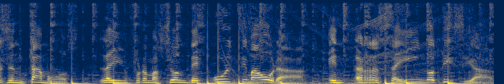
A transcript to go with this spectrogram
Presentamos la información de última hora en RCI Noticias.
